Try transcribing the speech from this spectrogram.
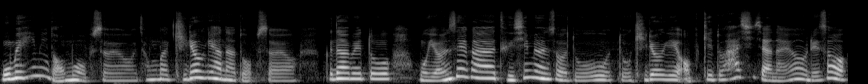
몸에 힘이 너무 없어요. 정말 기력이 하나도 없어요. 그 다음에 또 뭐 연세가 드시면서도 또 기력이 없기도 하시잖아요. 그래서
